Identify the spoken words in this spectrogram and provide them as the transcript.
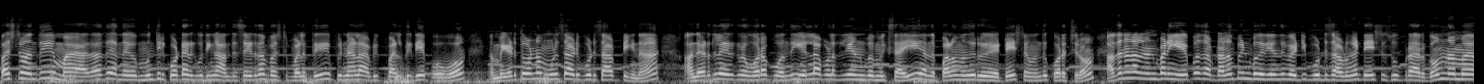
ஃபஸ்ட்டு வந்து ம- அதாவது அந்த முந்திரி கோட்டை இருக்குது பார்த்தீங்களா அந்த சைடு தான் ஃபஸ்ட்டு பழுத்து பின்னால் அப்படி பழுத்துக்கிட்டே போவோம். நம்ம எடுத்த உடனே முழுசாக அப்படி போட்டு சாப்பிட்டிங்கன்னா அந்த இடத்துல இருக்கிற உரப்பு வந்து எல்லா பழத்துலையும் நண்பா மிக்ஸ் ஆகி அந்த பழம் வந்து ஒரு டேஸ்ட்டை வந்து குறைச்சிரும். அதனால் நண்பா நீங்கள் எப்போ சாப்பிட்டாலும் பின்பகுதி வந்து வெட்டி போட்டு சாப்பிடுங்க டேஸ்ட்டு சூப்பராக இருக்கும். நம்ம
